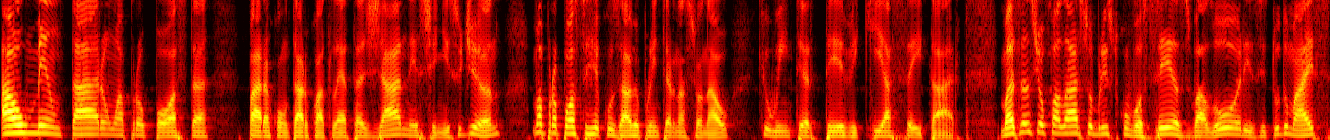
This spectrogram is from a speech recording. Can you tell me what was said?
aumentaram a proposta para contar com o atleta já neste início de ano, uma proposta irrecusável para o Internacional que o Inter teve que aceitar. Mas antes de eu falar sobre isso com vocês, valores e tudo mais,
